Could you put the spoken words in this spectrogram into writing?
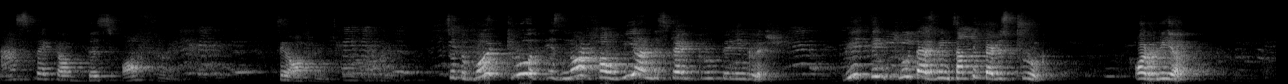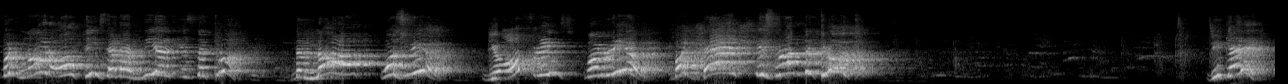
aspect of this offering. Say offering. So the word truth is not how we understand truth in English. We think truth as being something that is true or real. But not all things that are real is the truth. The law was real. The offerings were real. But that is not the truth. Do you get it?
